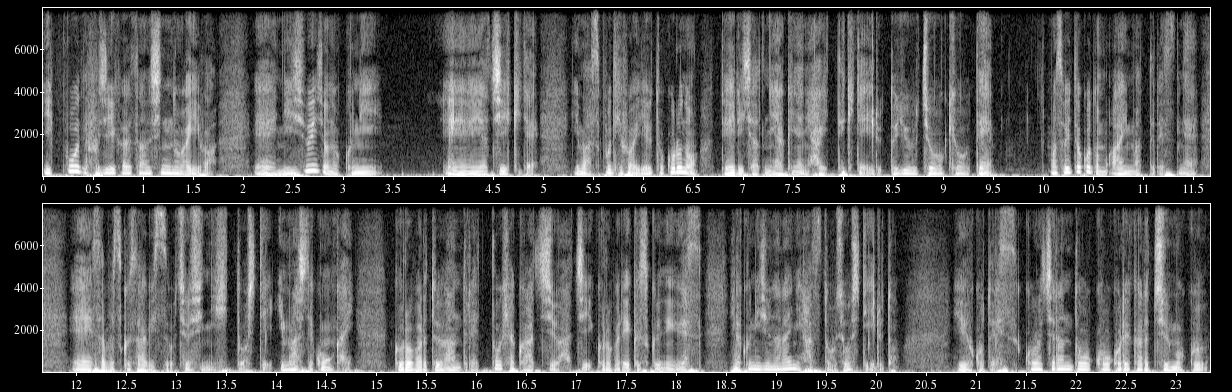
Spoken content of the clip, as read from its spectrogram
一方で藤井風さんの死ぬのがいいは、えー、20以上の国、えー、や地域で、今 Spotify でいうところのデイリーチャート200以内に入ってきているという状況で、まあ、そういったことも相まってですね、えー、サブスクサービスを中心にヒットしていまして、今回、グローバル200-188、グローバルエクスクルーング S127 に初登場しているということです。こちらの動向これから注目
